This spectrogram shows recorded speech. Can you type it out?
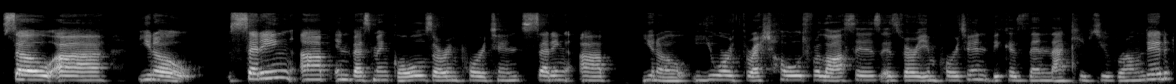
So, uh, you know, setting up investment goals are important. Setting up you know your threshold for losses is very important because then that keeps you grounded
